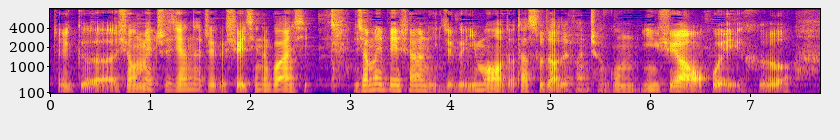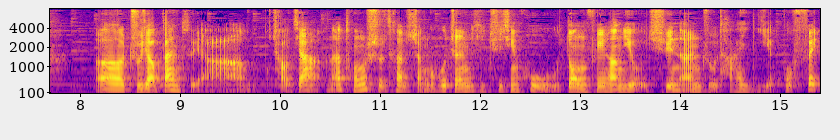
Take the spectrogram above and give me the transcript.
这个兄妹之间的这个血亲的关系。你像《妹背山》里这个 emodo，他塑造的很成功。你需要会和呃主角拌嘴啊，吵架，那同时他的整个整体剧情互动非常有趣，男主他也不废。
